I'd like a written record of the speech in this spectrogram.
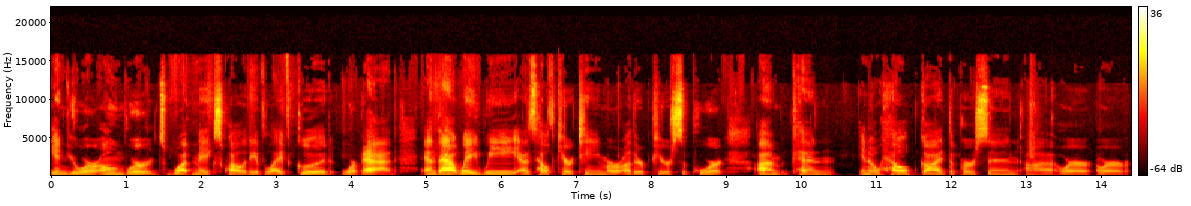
in your own words what makes quality of life good or bad. And that way, we as healthcare team or other peer support um, can, you know, help guide the person uh, or or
